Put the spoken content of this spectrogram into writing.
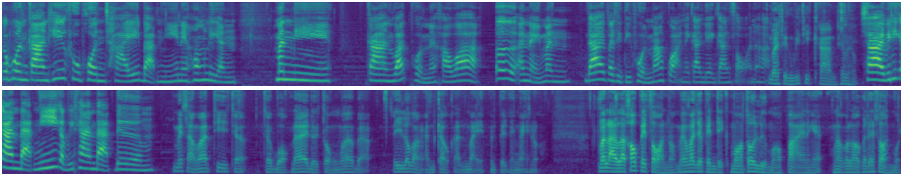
กระบวนการที่ครูพลใช้แบบนี้ในห้องเรียน มันมีการวัดผลไหมคะว่า เออ อันไหนมันได้ประสิทธิผลมากกว่าในการเรียนการสอนนะคะหมายถึงวิธีการใช่ไหมครับ ใช่วิธีการแบบนี้กับวิธีการแบบเดิม ไม่สามารถที่จะจะบอกได้โดยตรงว่าแบบเฮ้ย ระหว่างอันเก่ากับอันใหม่มันเป็นยังไงเนาะเวลาเราเข้าไปสอนเนาะไม่ว่าจะเป็นเด็กมต้นหรือมปลายอะไรเงี้ยเราก็เราก็ได้สอนหมด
